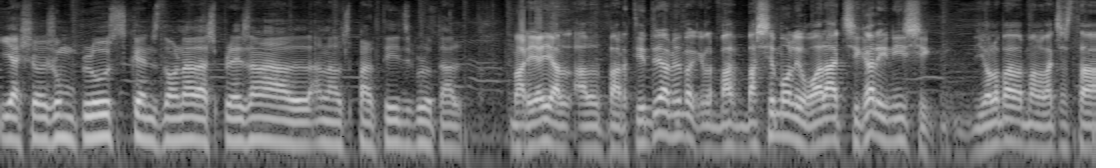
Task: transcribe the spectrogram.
I això és un plus que ens dona després en, el, en els partits brutal. Maria, i el, el partit realment, perquè va, va ser molt igualat, sí que a l'inici, jo me'l vaig estar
